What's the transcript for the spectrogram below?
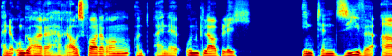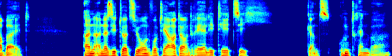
eine ungeheure Herausforderung und eine unglaublich intensive Arbeit an einer Situation, wo Theater und Realität sich ganz untrennbar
